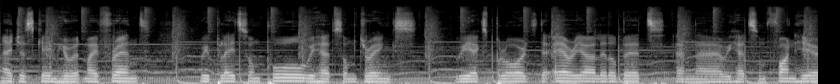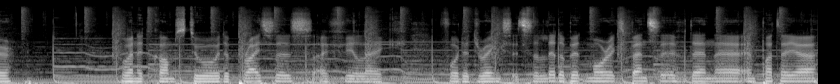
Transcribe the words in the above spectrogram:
I just came here with my friend we played some pool, we had some drinks, we explored the area a little bit, and uh, we had some fun here. When it comes to the prices, I feel like for the drinks it's a little bit more expensive than uh, in Pattaya.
